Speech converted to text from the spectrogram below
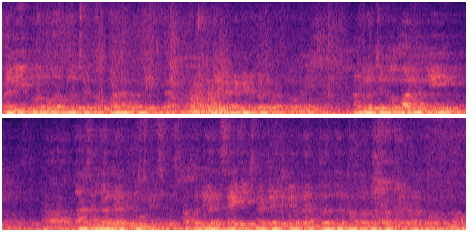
మళ్ళీ ఇప్పుడు వరకు చిత్రపాలెం ఒకటి ఒకటి వెంకటరెడ్డిపల్లి వరకు ఒకటి అందులో చిత్రపాలెంకి ఆ, తహసీల్దార్ గారికి తీసుకొస్తాం కొద్దిగా సైట్ ఇచ్చినట్టయితే మేము దాని త్వరగా పనులు పెట్టాలనుకుంటున్నాము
